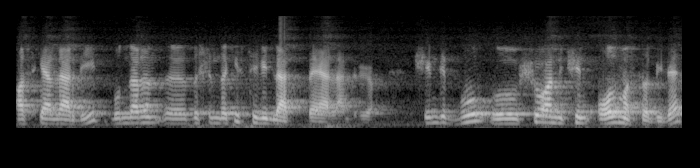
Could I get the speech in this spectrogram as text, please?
askerler değil, bunların e, dışındaki siviller değerlendiriyor. Şimdi bu e, şu an için olmasa bile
